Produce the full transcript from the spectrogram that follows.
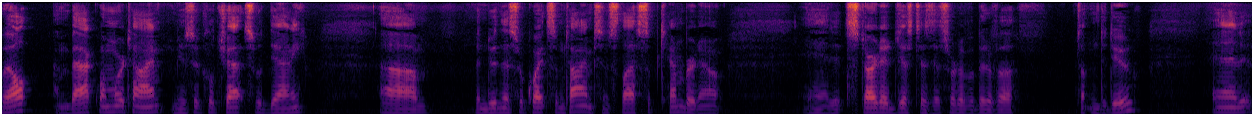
Well, I'm back one more time. Musical chats with Danny. Um, been doing this for quite some time, since last September now, and it started just as a sort of a bit of a something to do, and it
